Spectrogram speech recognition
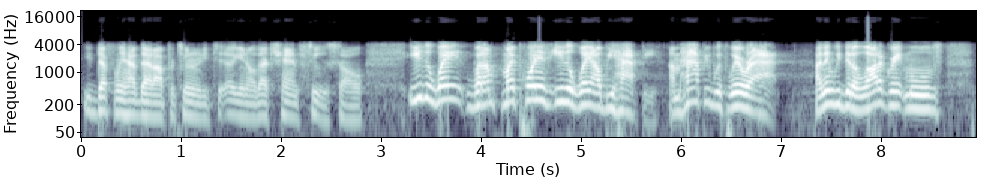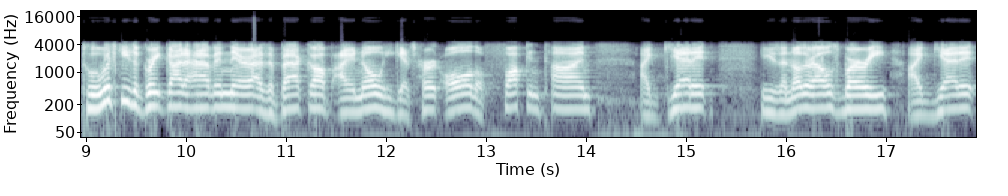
You definitely have that opportunity, to, uh, you know, that chance too. So, either way, what I'm, my point is, either way, I'll be happy. I'm happy with where we're at. I think we did a lot of great moves. Tulowitzki's a great guy to have in there as a backup. I know he gets hurt all the fucking time. I get it. He's another Ellsbury. I get it.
